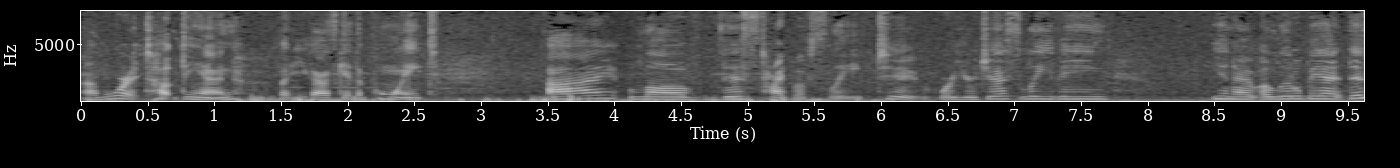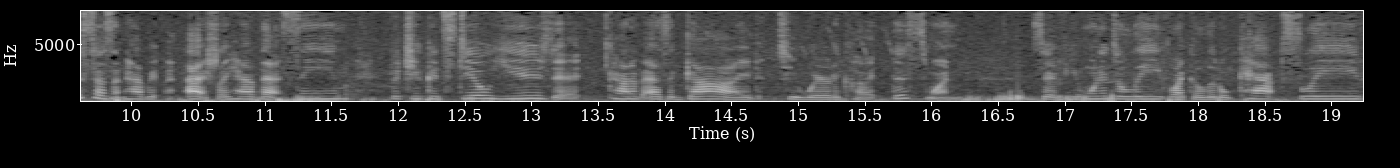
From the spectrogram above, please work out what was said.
I wore it tucked in, but you guys get the point. I love this type of sleeve too, where you're just leaving, you know, a little bit. This doesn't have actually have that seam, but you could still use it kind of as a guide to where to cut this one. So if you wanted to leave like a little cap sleeve,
